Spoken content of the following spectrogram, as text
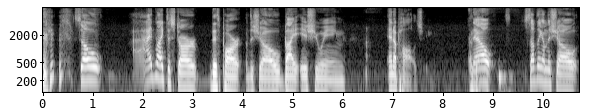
so I'd like to start this part of the show by issuing an apology. Now, something on the show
